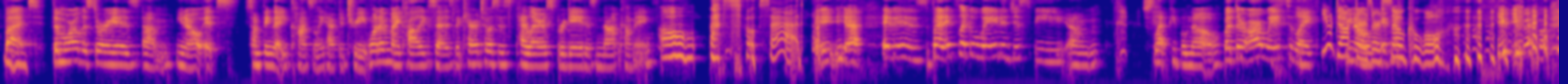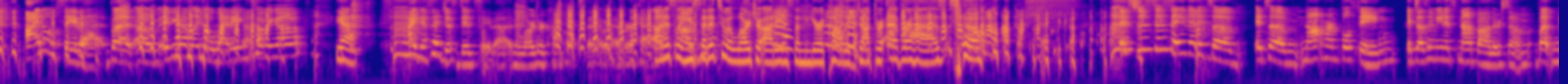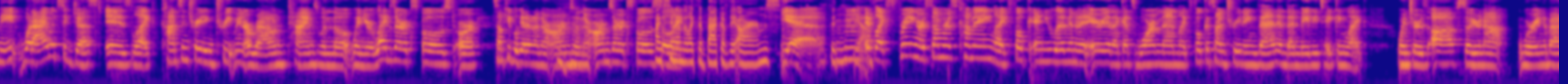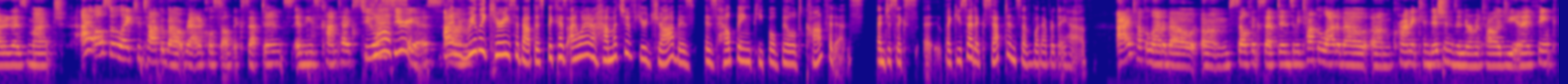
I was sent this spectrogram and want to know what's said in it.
But the moral of the story is, um, you know, it's something that you constantly have to treat. One of my colleagues says the keratosis pilaris brigade is not coming. oh, that's so sad. Yeah, it is. But it's like a way to just be, um, just let people know. But there are ways to like You doctors know, are so cool. if you have a, I don't say that, but um, if you have like a wedding coming up, Yeah. I guess I just did say that in a larger context than I would ever have. Honestly, um, you said it to a larger audience than your colleague doctor ever has. So there you go. It's just to say that it's a it's a not harmful thing. It doesn't mean it's not bothersome, but me what I would suggest is like concentrating treatment around times when the when your legs are exposed or some people get it on their arms mm-hmm. when their arms are exposed. I've so seen like, under like the back of the arms. Yeah. The, mm-hmm. yeah. If like spring or summer is coming, like folk, and you live in an area that gets warm, then like focus on treating then, and then maybe taking like winters off so you're not worrying about it as much. I also like to talk about radical self acceptance in these contexts too. Yes. I'm serious. I'm um, really curious about this because I want to know how much of your job is is helping people build confidence and just ex- uh, like you said acceptance of whatever they have. I talk a lot about um, self-acceptance and we talk a lot about um, chronic conditions in dermatology and i think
